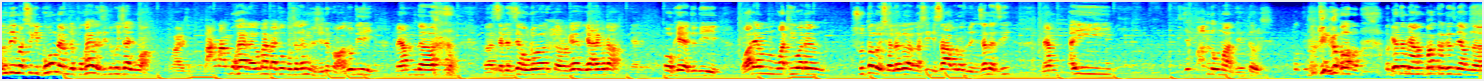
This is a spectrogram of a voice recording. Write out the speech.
अदो दी मसी की बो मैम जो पोखाय लसिने को चाइ को Why? बांग बांग पोखाय लगा बाय बाय तो को अदो दी मैम चैलेंज होनो तौरगे यारे को ना ओके अदो दी वारेम वाठी वारेम ꯁꯨꯠꯇ ꯂꯣꯏꯁꯤꯜꯂꯒ ꯉꯁꯤꯗꯤ ꯆꯥꯕꯔꯣꯝ ꯂꯣꯏꯁꯤꯜꯂꯁꯤ ꯃꯌꯥꯝ ꯑꯩ ꯁꯦ ꯄꯥꯝꯗꯧ ꯃꯥꯟꯗꯦꯅ ꯇꯧꯔꯤꯁꯦ ꯄꯛꯇꯤꯀꯣ ꯑꯣꯀꯦ ꯑꯗꯣ ꯃꯌꯥꯝ ꯄꯛꯇ꯭ꯔꯒꯁꯨ ꯌꯥꯝꯅ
